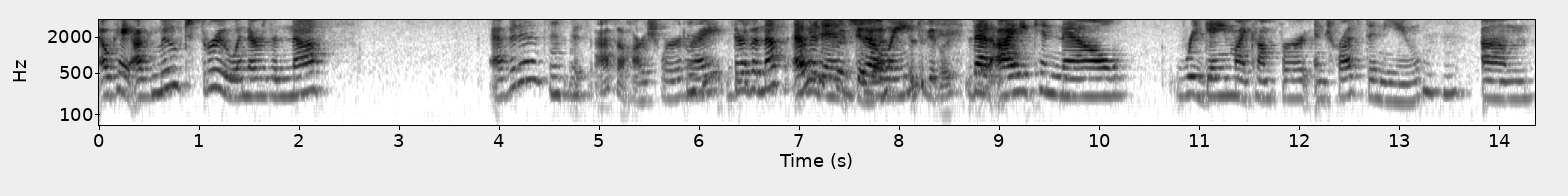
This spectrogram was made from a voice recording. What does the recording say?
Okay, I've moved through, and there's enough evidence. Is that's a harsh word, right? There's enough Mm-hmm. I think evidence it's showing It's a good that I can now regain my comfort and trust in you. Mm-hmm. Um,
